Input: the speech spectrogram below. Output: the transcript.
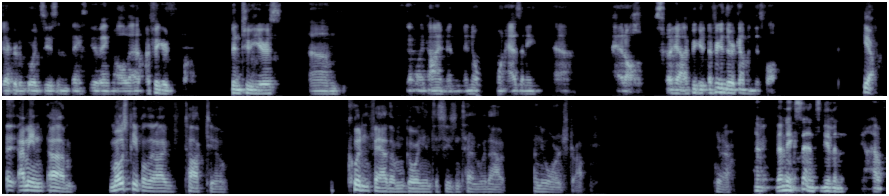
decorative gourd season, Thanksgiving, all that. I figured been two years, um, definitely time, and, and no one has any uh, at all. So yeah, I figured I figured they're coming this fall. Yeah, i mean um most people that i've talked to couldn't fathom going into season 10 without a new orange drop. You know, I mean, that makes sense given how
